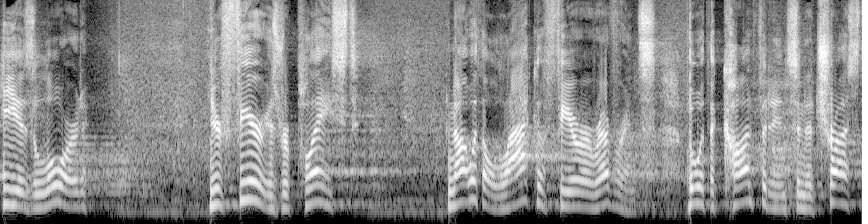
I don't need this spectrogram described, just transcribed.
He is Lord, your fear is replaced not with a lack of fear or reverence, but with a confidence and a trust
